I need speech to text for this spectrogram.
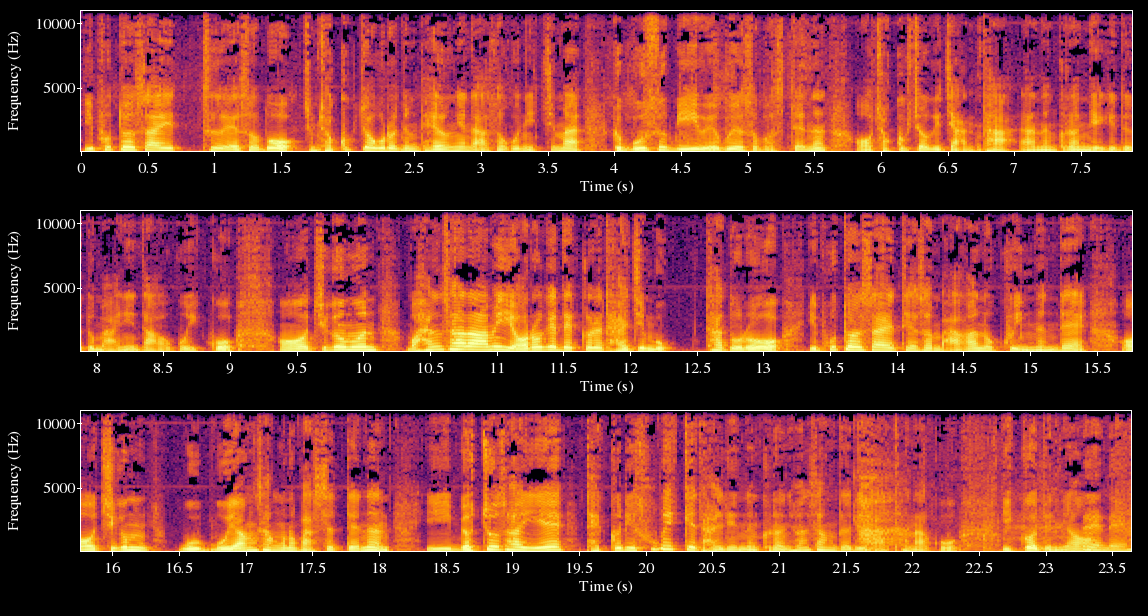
이 포털 사이트에서도 좀 적극적으로 좀 대응에 나서곤 있지만 그 모습이 외부에서 봤을 때는 어, 적극적이지 않다라는 그런 얘기들도 많이 나오고 있고 어, 지금은 뭐 한 사람이 여러 개 댓글을 달지 못 하도록 이 포털 사이트에서 막아놓고 있는데 어 지금 모, 모양상으로 봤을 때는 이몇초 사이에 댓글이 수백 개 달리는 그런 현상들이 나타나고 있거든요. 그러니까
